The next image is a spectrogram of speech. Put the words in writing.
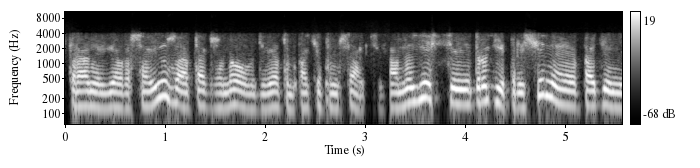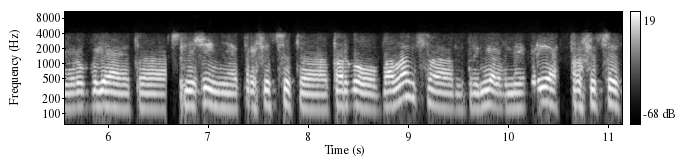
страны Евросоюза, а также новым девятым пакетом санкций. Но есть и другие причины падения рубля. Это снижение профицита торгового баланса. Например, в ноябре профицит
